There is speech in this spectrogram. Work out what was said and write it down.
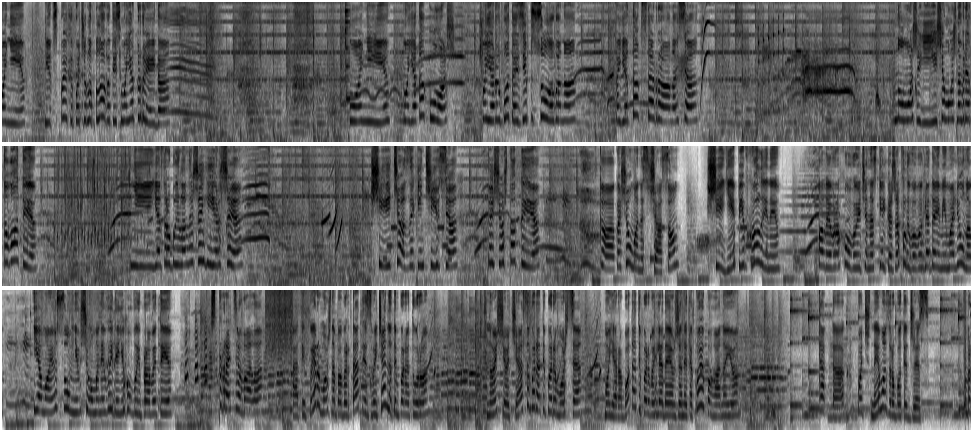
О, ні. Від спеки почала плаватись моя крейда. О, ні, моя також. Моя робота зіпсована. А я так старалася. Ну, може, її ще можна врятувати? Ні, я зробила лише гірше. Ще й час закінчився. Та що ж таке? Так, а що у мене з часом? Ще є півхвилини. Але враховуючи, наскільки жахливо виглядає мій малюнок, я маю сумнів, що у мене вийде його виправити. Спрацювала. А тепер можна повертати звичайну температуру. Ну що, час обирати переможця. Моя робота тепер виглядає вже не такою поганою. Так, так, почнемо з роботи Джес.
